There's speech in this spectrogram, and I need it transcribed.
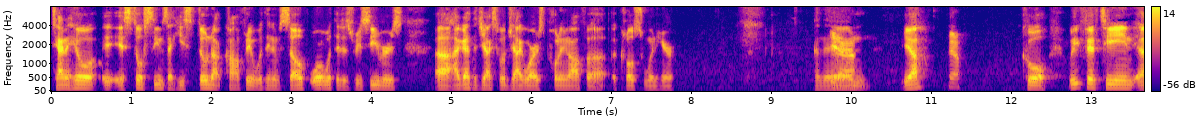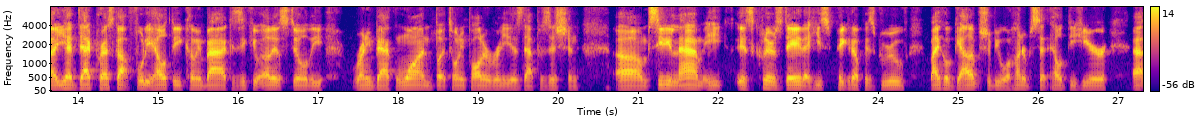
Tannehill, it, it still seems like he's still not confident within himself or within his receivers. Uh, I got the Jacksonville Jaguars pulling off a, a close win here. And then, Yeah. yeah, Yeah. cool. Week 15, uh, you have Dak Prescott fully healthy coming back. Ezekiel Elliott still the running back one, but Tony Pollard really is that position. Um, CeeDee Lamb, he is clear as day that he's picking up his groove. Michael Gallup should be 100% healthy here. Uh,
